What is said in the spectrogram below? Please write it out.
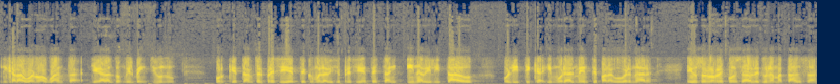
Nicaragua no aguanta llegar al 2021 porque tanto el presidente como la vicepresidenta están inhabilitados política y moralmente para gobernar. Ellos son los responsables de una matanza.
